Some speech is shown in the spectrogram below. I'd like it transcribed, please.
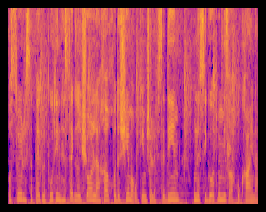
עשוי לספק לפוטין הישג ראשון לאחר חודשים ארוכים של הפסדים ונסיגות במזרח אוקראינה.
